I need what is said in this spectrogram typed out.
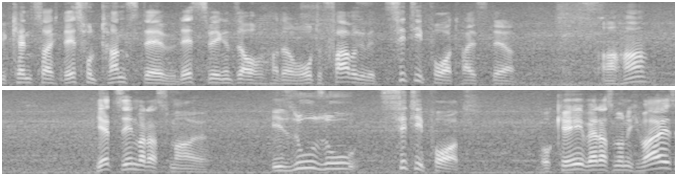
gekennzeichnet. Der ist von Transdev. Deswegen ist er auch, hat er rote Farbe gewählt. Cityport heißt der. Aha. Jetzt sehen wir das mal. Isuzu Cityport. Okay, wer das noch nicht weiß,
